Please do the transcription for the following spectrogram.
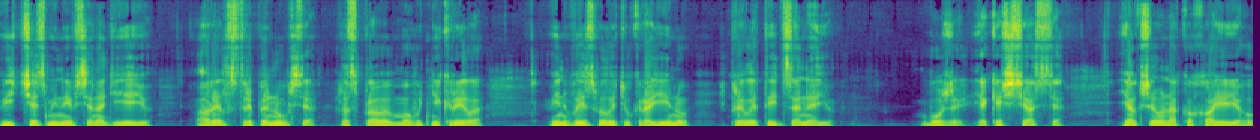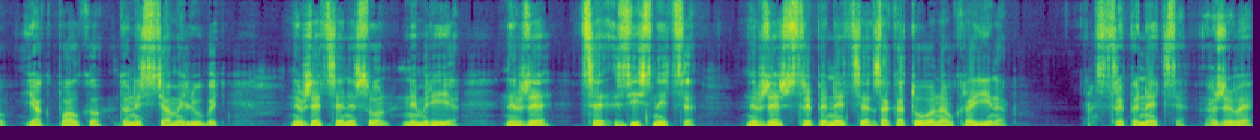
відча змінився надією. Орел стрепенувся, розправив могутні крила. Він визволить Україну і прилетить за нею. Боже, яке щастя! Як же вона кохає його, як палко донестями любить. Невже це не сон, не мрія? Невже це здійсниться? Невже ж стрепенеться закатована Україна? Стрепенеться, оживе.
